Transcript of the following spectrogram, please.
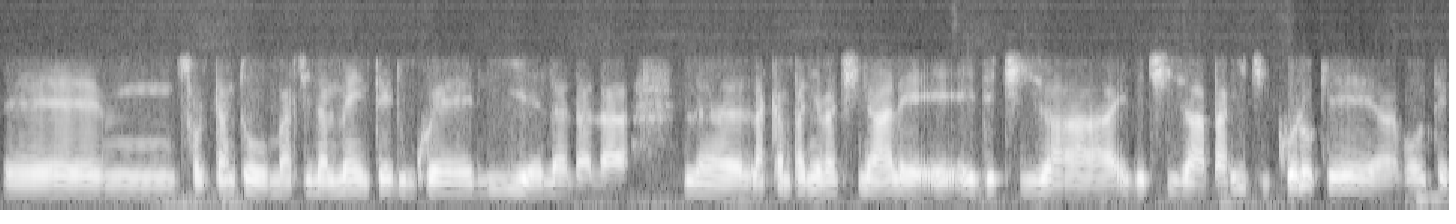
eh, soltanto marginalmente, dunque lì la, la, la campagna vaccinale è, è, decisa, è decisa a Parigi, quello che a volte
